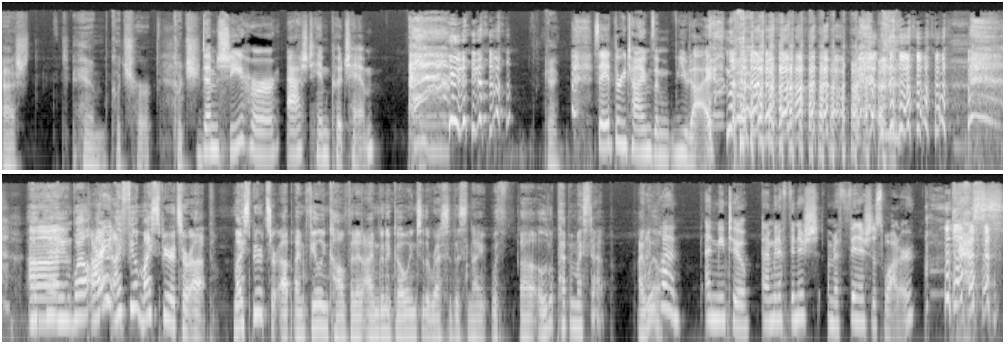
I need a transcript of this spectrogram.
Ash him kuch her kuch. Dem she, her, ashed him, kuch him. Okay. Say it three times and you die. Well, right. I, I feel my spirits are up. My spirits are up. I'm feeling confident. I'm going to go into the rest of this night with uh, a little pep in my step. I I'm will. glad. And me too. And I'm gonna finish I'm gonna finish this water. Yes.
